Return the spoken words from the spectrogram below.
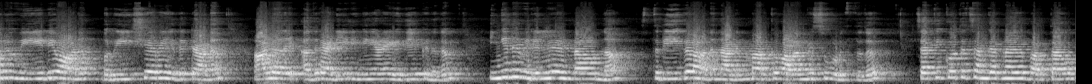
ഒരു വീഡിയോ ആണ് റീഷെയർ ചെയ്തിട്ടാണ് ആൾ അത് അതിനടിയിൽ ഇങ്ങനെയാണ് എഴുതിയേക്കുന്നത്. ഇങ്ങനെ വിരലിലുണ്ടാവുന്ന സ്ത്രീകളാണ് നടന്മാർക്ക് വളം വെച്ചു കൊടുത്തത്. ചക്കിക്കോത്ത ശങ്കരനായ ഭർത്താവും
